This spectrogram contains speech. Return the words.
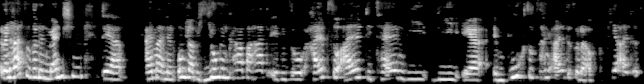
Und dann hast du so einen Menschen, der einmal einen unglaublich jungen Körper hat, eben so halb so alt, die Zellen, wie, wie er im Buch sozusagen alt ist oder auf Papier alt ist.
